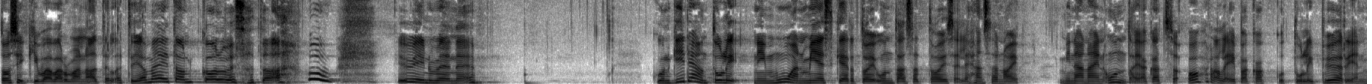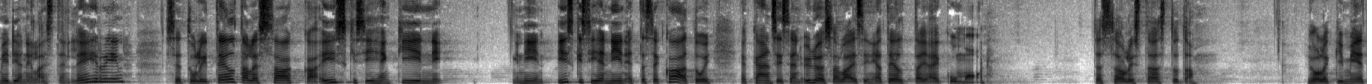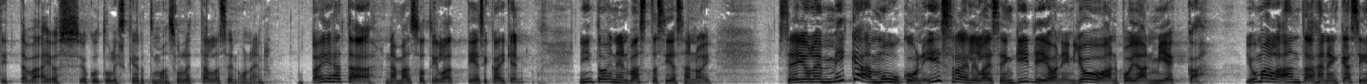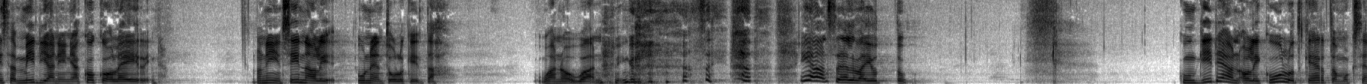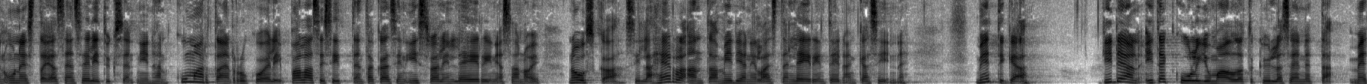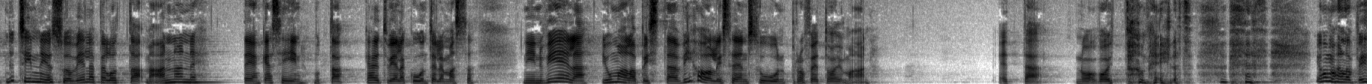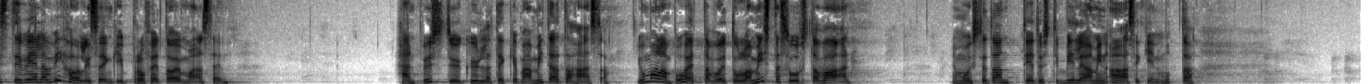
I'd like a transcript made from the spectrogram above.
Tosi kiva varmaan ajatella, että ja meitä on 300. Huh, hyvin menee. Kun Gideon tuli, niin muuan mies kertoi untansa toiselle. Hän sanoi, minä näin unta ja katso, ohraleipäkakku tuli pyörien medianilaisten leiriin. Se tuli teltalle saakka, iski siihen kiinni, niin, iski siihen niin, että se kaatui ja käänsi sen ylösalaisin ja teltta jäi kumoon. Tässä olisi taas tota, jollekin mietittävää, jos joku tulisi kertomaan sulle tällaisen unen. Mutta ei hätää, nämä sotilaat tiesi kaiken. Niin toinen vastasi ja sanoi, se ei ole mikään muu kuin israelilaisen Gideonin, Joan pojan miekka – Jumala antaa hänen käsinsä Midjanin ja koko leirin. No niin, siinä oli unen tulkinta 101. Ihan selvä juttu. Kun Gideon oli kuullut kertomuksen unesta ja sen selityksen, niin hän kumartain rukoili, palasi sitten takaisin Israelin leiriin ja sanoi, nouskaa, sillä Herra antaa midjanilaisten leirin teidän käsinne. Miettikää, Gideon itse kuuli Jumalalta kyllä sen, että meet nyt sinne, jos sua vielä pelottaa, mä annan ne teidän käsiin, mutta käyt vielä kuuntelemassa. Niin vielä Jumala pistää vihollisen suun profetoimaan, että nuo voittaa meidät. Jumala pisti vielä vihollisenkin profetoimaan sen. Hän pystyy kyllä tekemään mitä tahansa. Jumalan puhetta voi tulla mistä suusta vaan. Me muistetaan tietysti Bileamin aasikin, mutta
